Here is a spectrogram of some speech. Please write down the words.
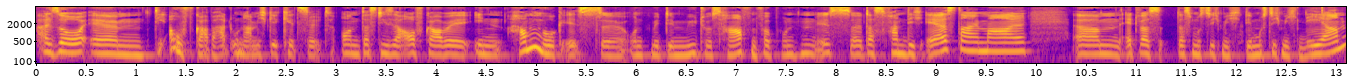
Also ähm, die Aufgabe hat unheimlich gekitzelt. Und dass diese Aufgabe in Hamburg ist äh, und mit dem Mythos Hafen verbunden ist, äh, das fand ich erst einmal ähm, etwas, das musste ich mich, dem musste ich mich nähern.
